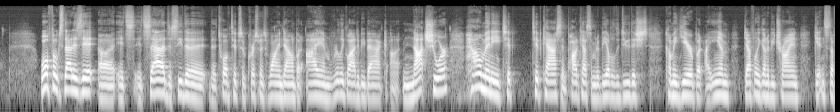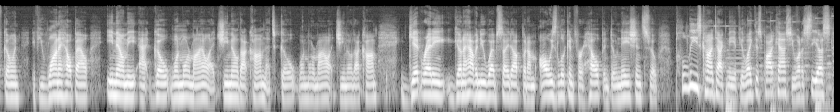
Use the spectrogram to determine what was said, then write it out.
Well, folks, that is it. Uh, it's it's sad to see the the 12 tips of Christmas wind down, but I am really glad to be back. I'm not sure how many tip tipcasts and podcasts I'm going to be able to do this coming year, but I am definitely going to be trying getting stuff going. If you want to help out, email me at go one more mile at gmail.com. That's go one more mile at gmail.com. Get ready. Gonna have a new website up, but I'm always looking for help and donations. So please contact me if you like this podcast. You want to see us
